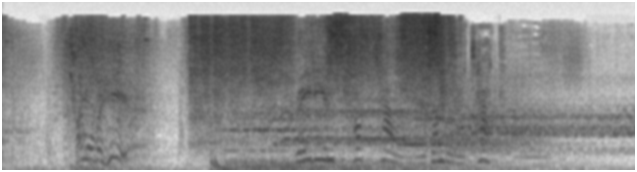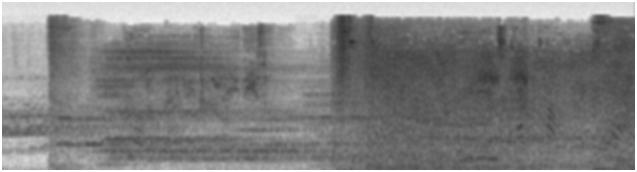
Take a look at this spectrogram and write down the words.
Couldn't. I'm over here. Radiant's top tower is under attack. Ladies, Radiant's top tower has fallen.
